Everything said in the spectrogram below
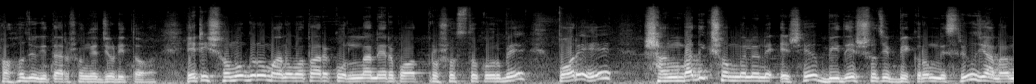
সহযোগিতার সঙ্গে জড়িত। এটি সমগ্র মানবতার কল্যাণের পথ প্রশস্ত করবে। পরে সাংবাদিক সম্মেলনে এসে বিদেশ সচিব বিক্রম মিশ্রিও জানান,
